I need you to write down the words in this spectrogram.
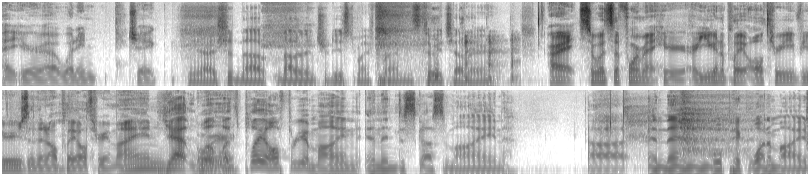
at your uh, wedding, Jake. Yeah, I should not not have introduced my friends to each other. All right. So what's the format here? Are you going to play all three of yours and then I'll play all three of mine? yeah, well, Or- let's play all three of mine and then discuss mine. Uh, and then we'll pick one of mine,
